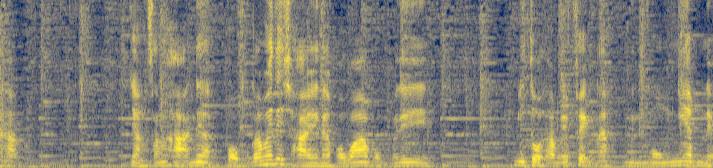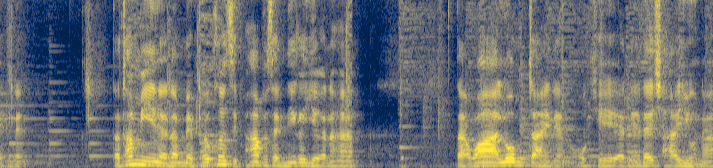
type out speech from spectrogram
นะครับ อย่างสังหารเนี่ยผมก็ไม่ได้ใช้นะเพราะว่าผมไม่ได้มีตัวทำเอฟเฟกต์นะ มันงงเงียบเน็ตเนี่ย แต่ถ้ามีเนี่ยดาเมจเพิ่มขึ้น 15%นี่ก็เยอะนะฮะ แต่ว่าร่วมใจเนี่ยโอเค อันนี้ได้ใช้อยู่นะ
